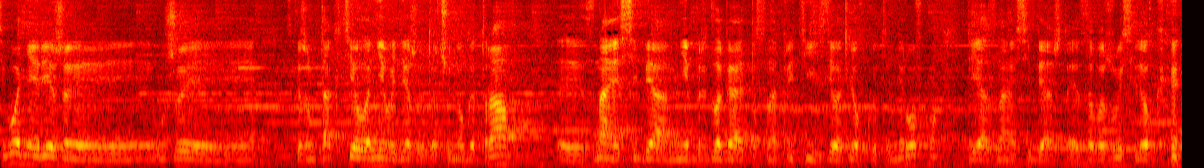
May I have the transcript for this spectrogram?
Сегодня реже э, уже, скажем так, тело не выдерживает очень много травм. Э, зная себя, мне предлагают постоянно прийти и сделать легкую тренировку. Я знаю себя, что я завожусь, легкая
